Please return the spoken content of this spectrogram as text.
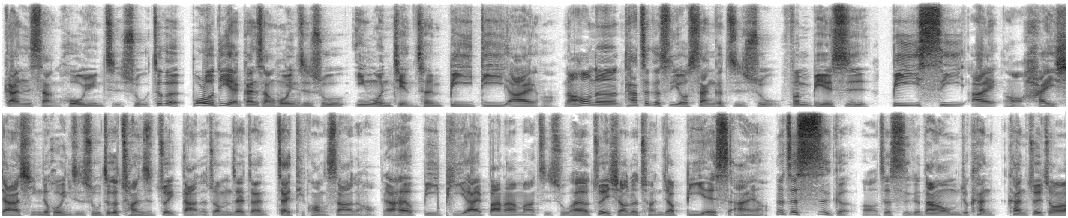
干散货运指数，这个波罗的海干散货运指数英文简称 BDI 哈。然后呢，它这个是由三个指数，分别是。BCI 哦，海峡型的货运指数，这个船是最大的，专门在在在铁矿砂的哈。然后还有 BPI 巴拿马指数，还有最小的船叫 BSI 哈。那这四个哦，这四个，当然我们就看看最重要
